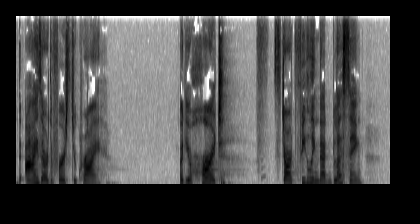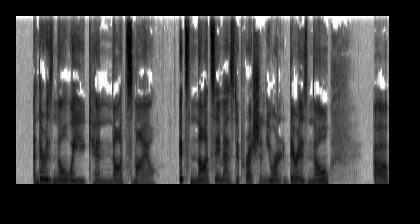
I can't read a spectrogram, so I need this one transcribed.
The eyes are the first to cry. But your heart start feeling that blessing and there is no way you cannot smile. It's not same as depression. You are there is no uh,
